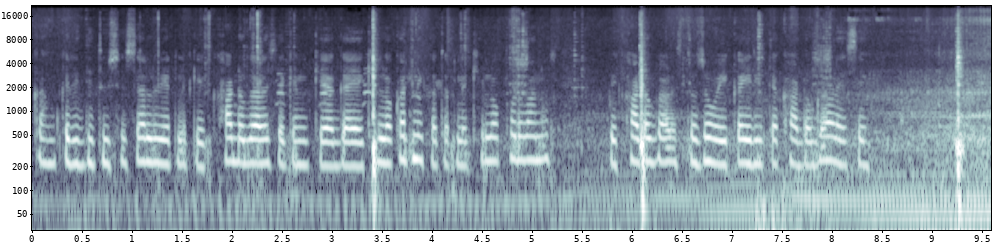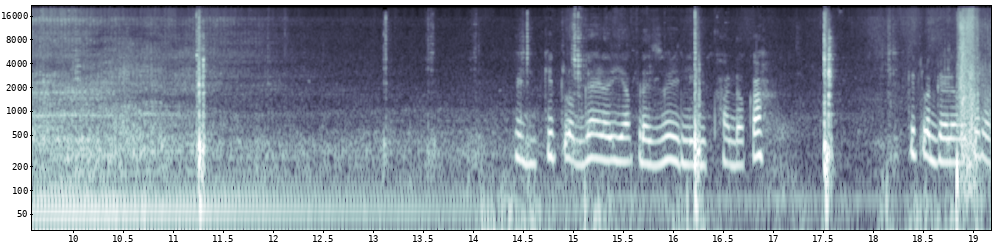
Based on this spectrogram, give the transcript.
કામ કરી દીધું છે ચાલુ, એટલે કે ખાડો ગાળે છે. કેમ કે આ ગાય ખીલો કાઢ નહીં ખાતો એટલે ખીલો ફોડવાનો છે. ખાડો ગાળે તો જો એ કઈ રીતે ખાડો ગાળે છે? કેટલો ગાળો એ આપણે જોઈ લઈએ ખાડો કા? કેટલો ગાળો કરો?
